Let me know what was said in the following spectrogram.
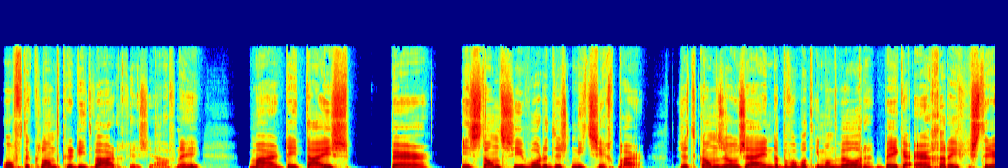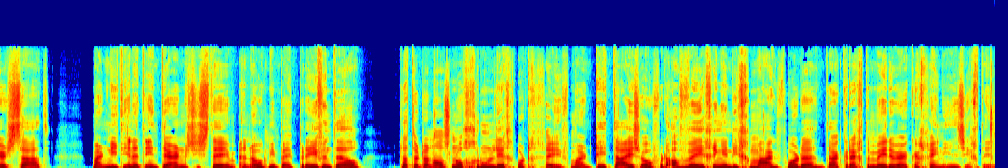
of de klant kredietwaardig is, ja of nee. Maar details per instantie worden dus niet zichtbaar. Dus het kan zo zijn dat bijvoorbeeld iemand wel BKR geregistreerd staat, maar niet in het interne systeem en ook niet bij Preventel. Dat er dan alsnog groen licht wordt gegeven. Maar details over de afwegingen die gemaakt worden, daar krijgt de medewerker geen inzicht in.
